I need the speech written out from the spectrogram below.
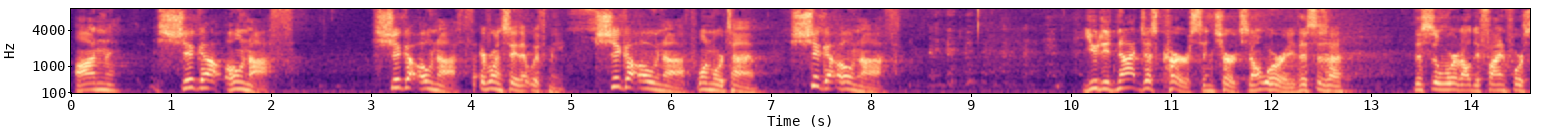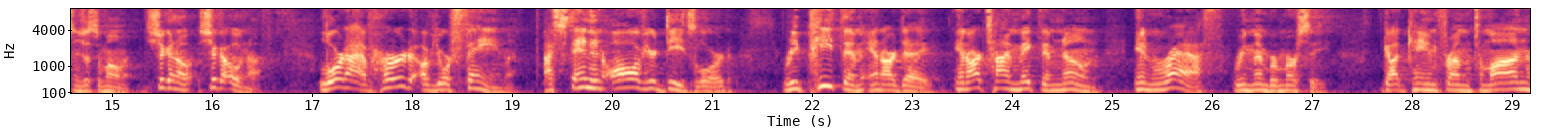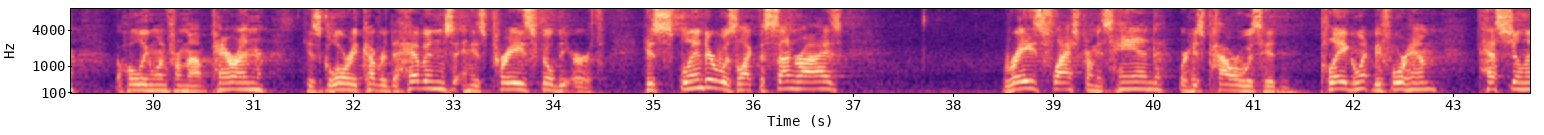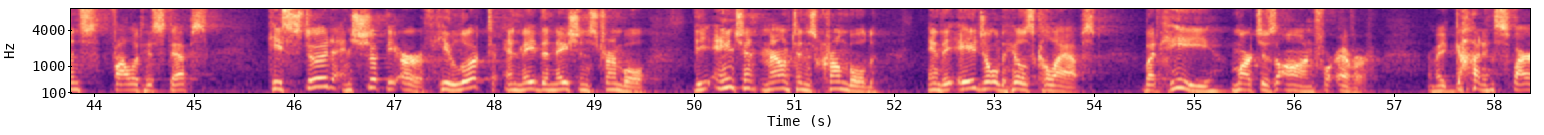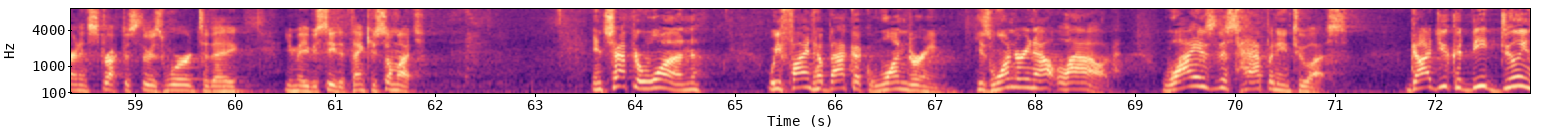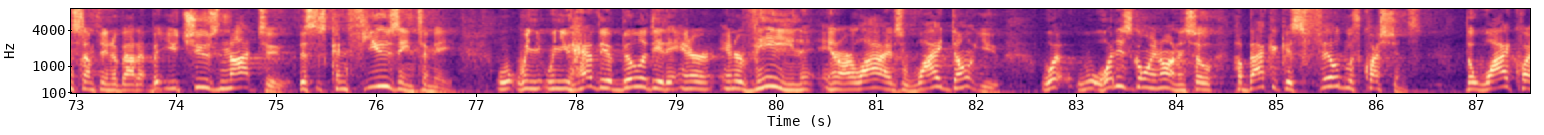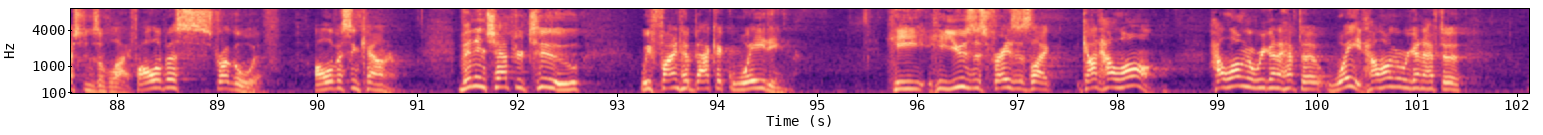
on Shigionoth. Shigionoth. Everyone say that with me. Shigionoth. One more time. Shigionoth. You did not just curse in church. Don't worry. This is a, this is a word I'll define for us in just a moment. Shigionoth. Lord, I have heard of your fame. I stand in awe of your deeds, Lord. Repeat them in our day. In our time, make them known. In wrath, remember mercy. God came from Teman, the Holy One from Mount Paran. His glory covered the heavens, and his praise filled the earth. His splendor was like the sunrise. Rays flashed from his hand where his power was hidden. Plague went before him, pestilence followed his steps. He stood and shook the earth. He looked and made the nations tremble. The ancient mountains crumbled, and the age old hills collapsed. But he marches on forever. May God inspire and instruct us through his word today. You may be seated. Thank you so much. In chapter 1, we find Habakkuk wondering. He's wondering out loud. Why is this happening to us? God, you could be doing something about it, but you choose not to. This is confusing to me. When, when you have the ability to inter, intervene in our lives, why don't you? What, what is going on? And so Habakkuk is filled with questions, the why questions of life, all of us struggle with all of us encounter. Then in chapter 2, we find Habakkuk waiting. He, he uses phrases like, God, how long? How long are we going to have to wait? How long are we going to have to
